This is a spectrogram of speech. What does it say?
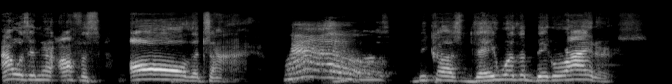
I was in their office all the time. Wow. Because, they were the big writers.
